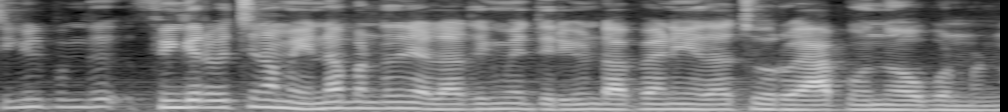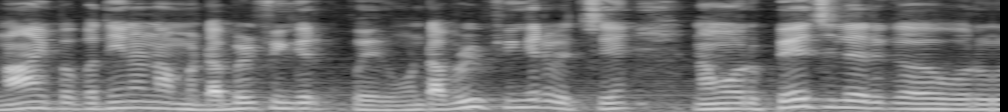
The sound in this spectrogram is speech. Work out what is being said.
சிங்கிள் ஃபிங்கர் ஃபிங்கர் வச்சு நம்ம என்ன பண்ணுறதுன்னு எல்லாத்துக்குமே தெரியும். டப்பானி ஏதாச்சும் ஒரு ஆப் வந்து ஓப்பன் பண்ணால் இப்போ பார்த்தீங்கன்னா நம்ம டபுள் ஃபிங்கருக்கு போயிடுவோம் டபுள் ஃபிங்கர் வச்சு நம்ம ஒரு பேஜில் இருக்க ஒரு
